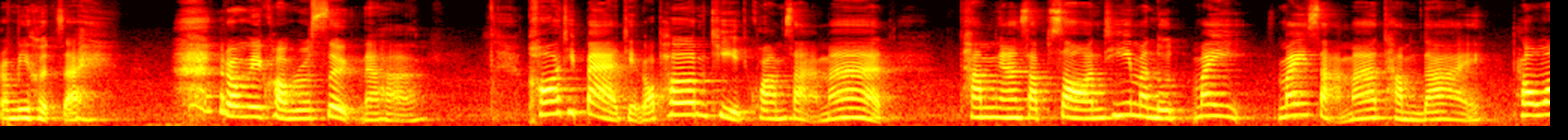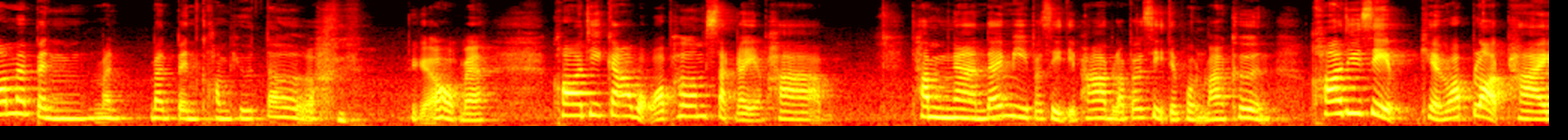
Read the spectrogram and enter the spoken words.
เรามีหัวใจ เรามีความรู้สึกนะคะ ข้อที่8เขียนว่าเพิ่มขีดความสามารถทำงานซับซ้อนที่มนุษย์ไม่ไม่สามารถทำได้ เพราะว่ามันเป็นมันมันเป็นคอมพิวเตอร์ถึงจะออกไหมข้อที่ 9 บอกว่าเพิ่มศักยภาพทำงานได้มีประสิทธิภาพและประสิทธิผลมากขึ้น ข้อที่ 10 เขียนว่าปลอดภัย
